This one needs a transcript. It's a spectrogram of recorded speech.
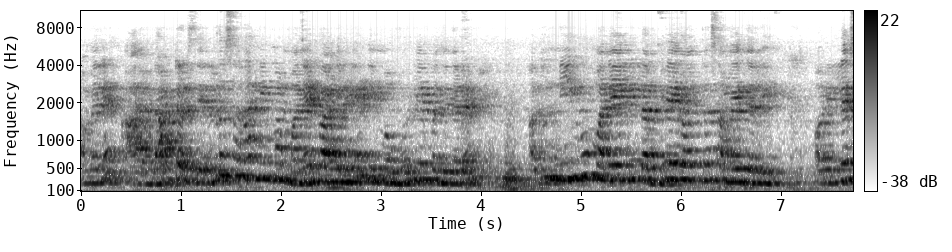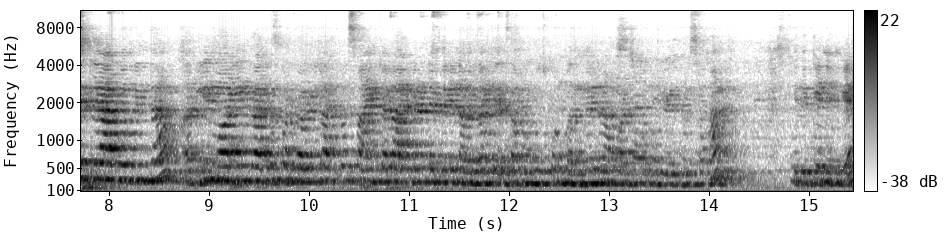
ಆಮೇಲೆ ಆ ಡಾಕ್ಟರ್ಸ್ ಎಲ್ಲರೂ ಸಹ ನಿಮ್ಮ ಮನೆ ಬಾಗಿಲಿಗೆ ನಿಮ್ಮ ಊರಿಗೆ ಬಂದಿದ್ದಾರೆ. ಅದು ನೀವು ಮನೆಯಲ್ಲಿ ಲಭ್ಯ ಇರುವಂಥ ಸಮಯದಲ್ಲಿ. ಅವ್ರು ಇಲ್ಲೇ ಸ್ಟೇ ಆಗೋದ್ರಿಂದ ಅರ್ಲಿ ಮಾರ್ನಿಂಗ್ ಆದ್ರೂ ಪರವಾಗಿಲ್ಲ ಅಥವಾ ಸಾಯಂಕಾಲ ಆರು ಗಂಟೆ ಮೇಲೆ ನಾವೆಲ್ಲ ಕೆಲಸ ಮುಗಿಸ್ಕೊಂಡು ಬಂದ್ಮೇಲೆ ನಾವು ಮಾಡ್ಸ್ಕೊಂಡಿದ್ದೀವಿ ಅಂದ್ರೂ ಸಹ ಇದಕ್ಕೆ ನಿಮಗೆ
